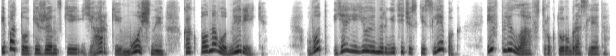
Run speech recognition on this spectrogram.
и потоки женские, яркие, мощные, как полноводные реки. Вот я ее энергетический слепок и вплела в структуру браслета.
